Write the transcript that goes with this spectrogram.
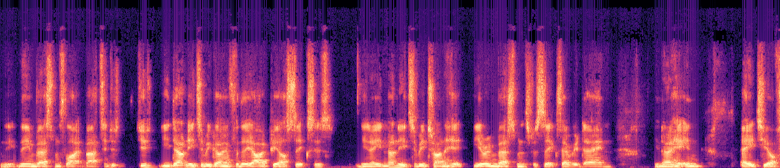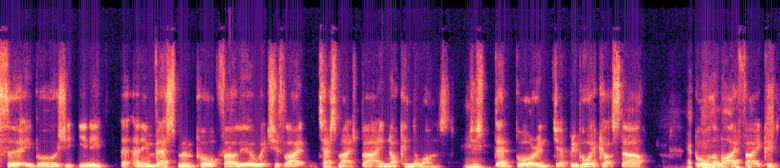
the, the, investments like batting. Just, just you don't need to be going for the IPL sixes. You know, you don't need to be trying to hit your investments for six every day and you know hitting 80 off 30 balls. You, you, need an investment portfolio, which is like test match batting, knocking the ones, mm. just dead boring, Geoffrey Boycott style. Yep. Ball the life out because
